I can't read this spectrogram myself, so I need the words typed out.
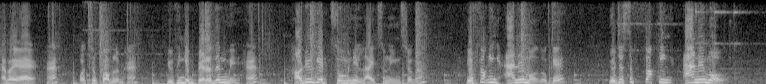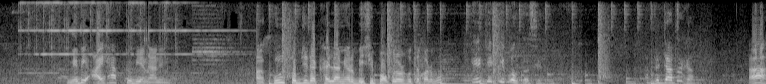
হ্যাঁ ভাই হ্যাঁ হ্যাঁ। হোয়াটস ইউর প্রবলেম হ্যাঁ? You think a better than me হ্যাঁ? How do you get so many likes on Instagram you are fucking animal okay you are just a fucking animal maybe I have to be an animal কোন সবজিটা খাইলে আমি আরও বেশি পপুলার হতে পারব? এটা কি বলতেছেন? আপনি যাতা খান। Ah,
